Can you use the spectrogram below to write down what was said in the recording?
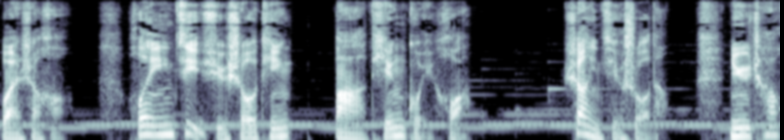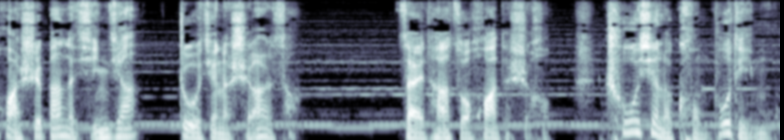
晚上好，欢迎继续收听《霸天鬼话》。上一集说到，女插画师搬了新家，住进了十二层。在她作画的时候，出现了恐怖的一幕，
